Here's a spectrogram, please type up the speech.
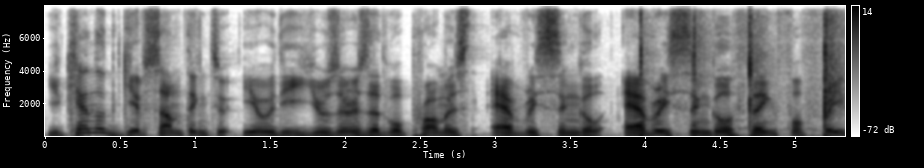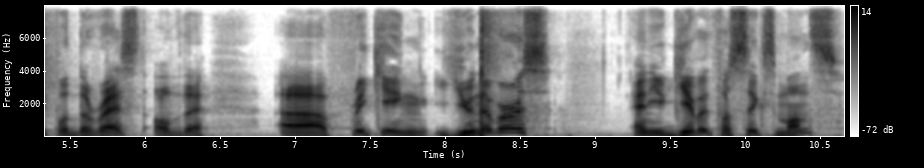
You cannot give something to EOD users that were promised every single every single thing for free for the rest of the uh, freaking universe, and you give it for six months,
